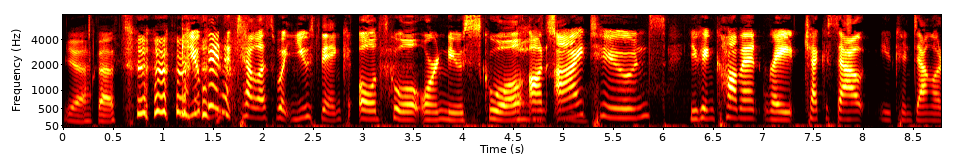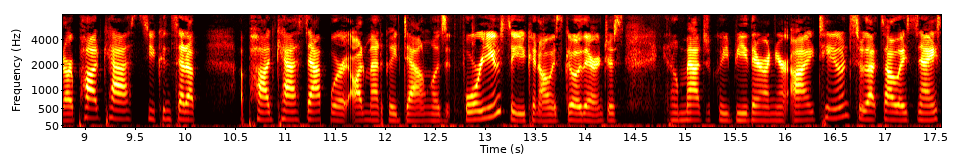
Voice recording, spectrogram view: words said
yeah, that's. you can tell us what you think, old school or new school, on iTunes. You can comment, rate, check us out. You can download our podcasts. You can set up a podcast app where it automatically downloads it for you. So you can always go there and just, it'll magically be there on your iTunes. So that's always nice.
